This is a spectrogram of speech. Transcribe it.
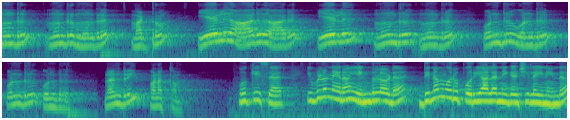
மூன்று மூன்று மூன்று மற்றும் ஏழு ஆறு ஆறு ஏழு மூன்று மூன்று ஒன்று ஒன்று ஒன்று ஒன்று. நன்றி வணக்கம். Okay sir. இவ்வளோ நேரம் எங்களோட தினம் ஒரு பொறியாளர் நிகழ்ச்சியில் இணைந்து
